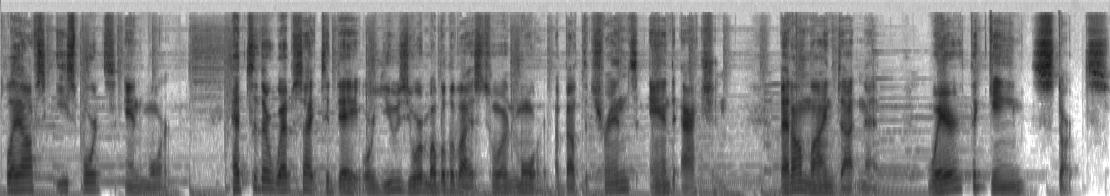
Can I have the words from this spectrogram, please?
playoffs, esports, and more. Head to their website today or use your mobile device to learn more about the trends and action. BetOnline.net, where the game starts.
